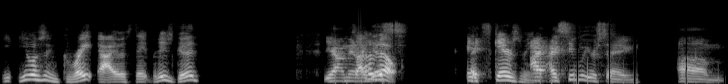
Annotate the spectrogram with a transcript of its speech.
he, he wasn't great at Iowa State, but he's good. yeah. I mean, so I I, don't know. guess It, It- scares me. I, I see what you're saying. Um,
